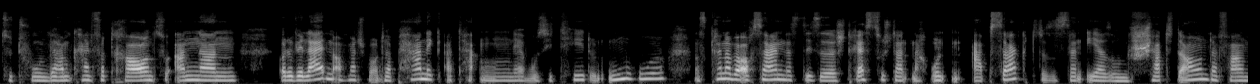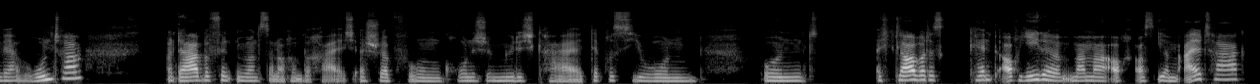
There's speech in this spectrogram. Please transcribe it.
zu tun. Wir haben kein Vertrauen zu anderen oder wir leiden auch manchmal unter Panikattacken, Nervosität und Unruhe. Es kann aber auch sein, dass dieser Stresszustand nach unten absackt. Das ist dann eher so ein Shutdown. Da fahren wir runter. Und da befinden wir uns dann auch im Bereich Erschöpfung, chronische Müdigkeit, Depression. Und ich glaube, das kennt auch jede Mama auch aus ihrem Alltag.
